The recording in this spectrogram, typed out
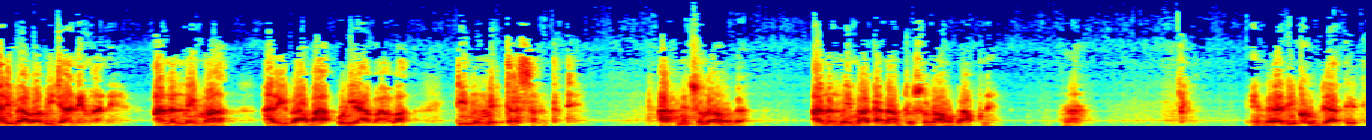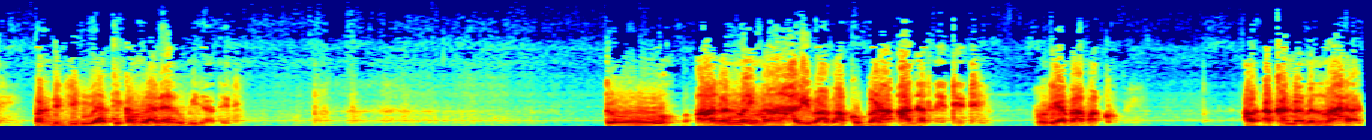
हरि बाबा भी जाने माने। आनंदमय माँ हरि बाबा, उड़िया बाबा, तीनों मित्र संत थे। आपने सुना होगा? आनंदमय माँ का नाम तो सुना होगा आपने। हाँ। इंदिरा जी खूब जाते थे। पंडित जी भी जाते, कमला नेहरू भी जाते थे। तो आनंदमय माँ हरि बाबा को बड़ा आदर देते थे, उड़िया बाबा को भी। और अखंडानंद महाराज,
